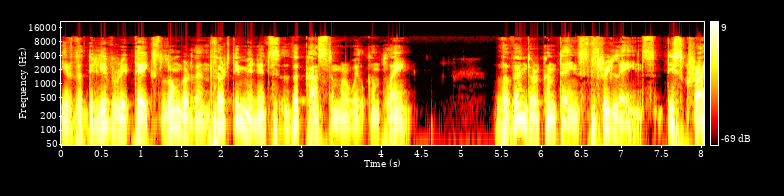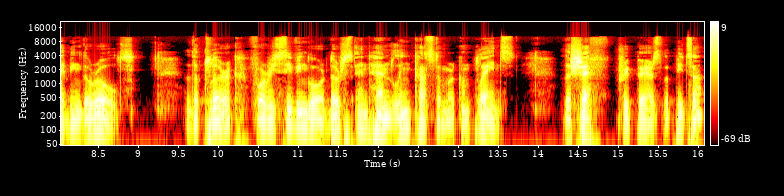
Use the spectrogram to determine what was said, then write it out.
If the delivery takes longer than 30 minutes, the customer will complain. The vendor contains three lanes, describing the roles. The clerk for receiving orders and handling customer complaints. The chef prepares the pizza,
